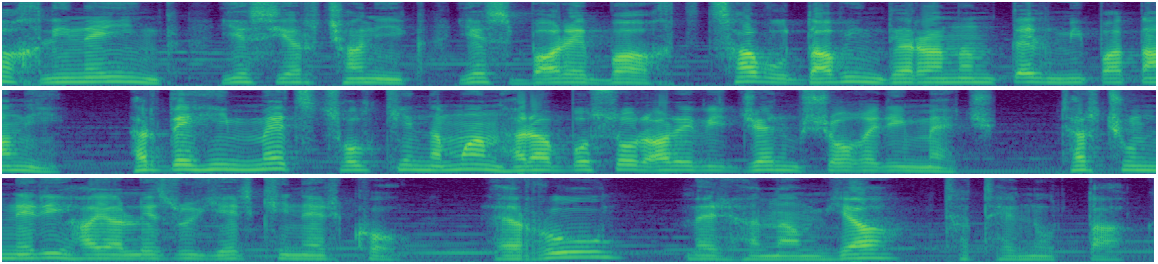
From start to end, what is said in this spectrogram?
ախ լինեինք, ես երջանիկ, ես բարեբախտ, ցավ ու դավին դերանընտել մի պատանի, հրդեհի մեծ ցոլքի նման հրաբոսոր արևի ջերմ շողերի մեջ, թրջունների հայալեզու երկի ներքո, հերու մեր հնամյա թթենու տակ։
